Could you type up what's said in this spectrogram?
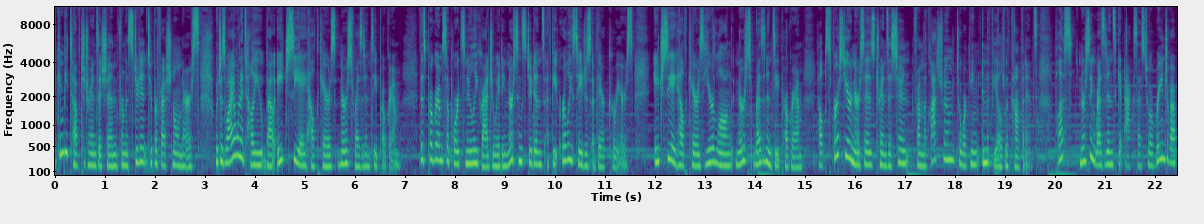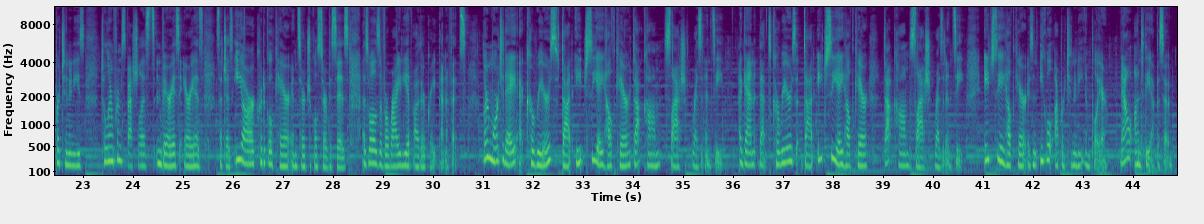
It can be tough to transition from a student to professional nurse, which is why I want to tell you about HCA Healthcare's Nurse Residency Program. This program supports newly graduating nursing students at the early stages of their careers. HCA Healthcare's year long nurse residency program helps first year nurses transition from the classroom to working in the field with confidence. Plus, nursing residents get access to a range of opportunities to learn from specialists in various areas such as ER, critical care, and surgical services, as well as a variety of other great benefits. Learn more today at careers.hcahealthcare.com slash residency. Again, that's careers.hcahealthcare.com slash residency. HCA Healthcare is an equal opportunity employer. Now, on to the episode.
